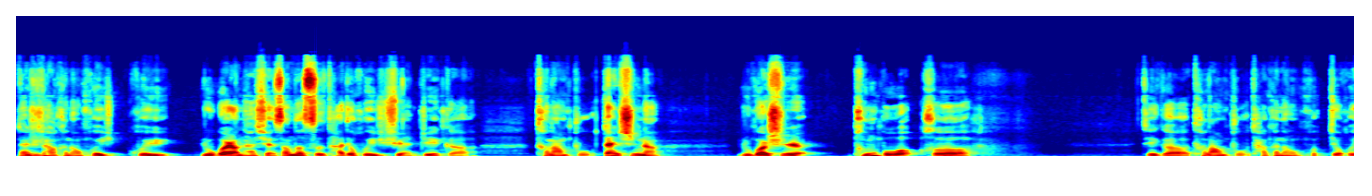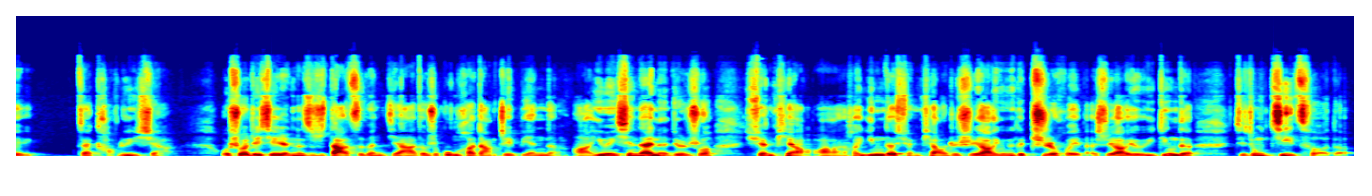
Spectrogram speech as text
但是他可能会会，如果让他选桑德斯，他就会选这个特朗普。但是呢，如果是彭博和这个特朗普，他可能会就会再考虑一下。我说这些人呢，就是大资本家，都是共和党这边的啊。因为现在呢，就是说选票啊和赢得选票，这是要有一个智慧的，是要有一定的这种计策的。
